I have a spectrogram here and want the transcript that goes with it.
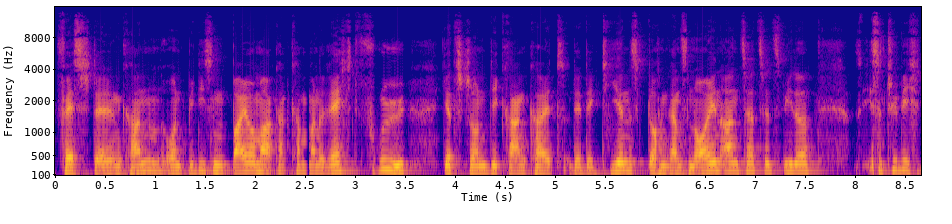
feststellen kann. Und mit diesen Biomarkern kann man recht früh jetzt schon die Krankheit detektieren. Es gibt auch einen ganz neuen Ansatz jetzt wieder. Es ist natürlich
